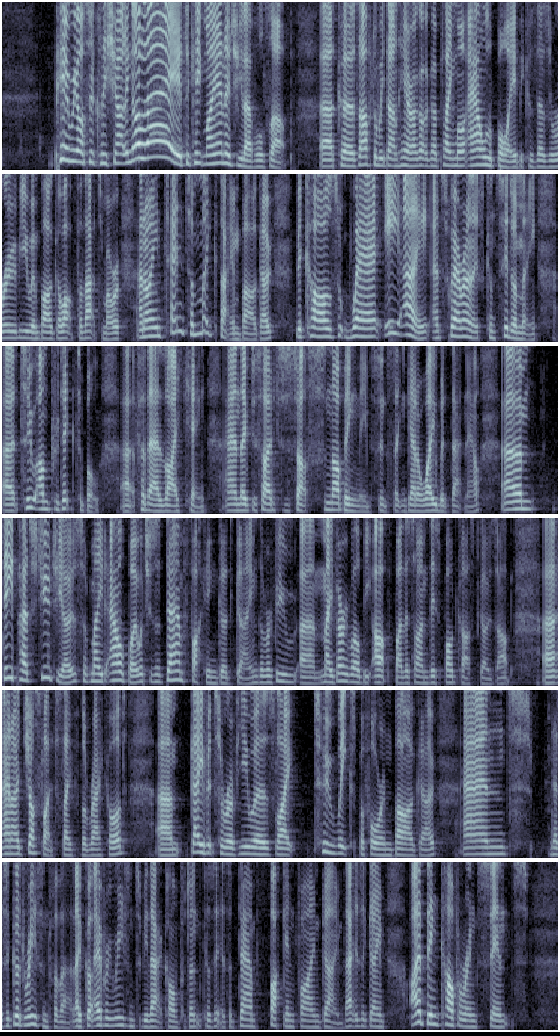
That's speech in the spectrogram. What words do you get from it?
periodically shouting "Olay!" to keep my energy levels up. Because after we're done here, i got to go play more Owlboy because there's a review embargo up for that tomorrow. And I intend to make that embargo because where EA and Square Enix consider me uh, too unpredictable uh, for their liking, and they've decided to start snubbing me since they can get away with that now. Um, D-Pad Studios have made Owlboy, which is a damn fucking good game. The review uh, may very well be up by the time this podcast goes up. Uh, and I'd just like to say for the record, um, gave it to reviewers like two weeks before embargo, and there's a good reason for that. They've got every reason to be that confident because it is a damn fucking fine game. That is a game I've been covering since.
